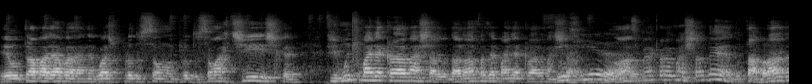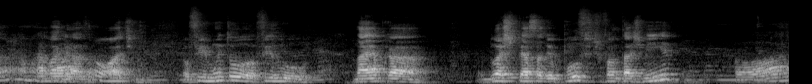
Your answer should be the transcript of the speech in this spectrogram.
Eu trabalhava negócio de produção, produção artística. Fiz muito Maria Clara Machado. Eu adorava fazer Maria Clara Machado. Mentira. Nossa, Maria Clara Machado é do tablado, é uma, uma Tablado. graça, é ótimo. Eu fiz muito, fiz o, na época duas peças de Puff de Fantasminha Ó,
